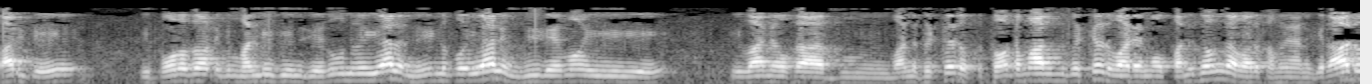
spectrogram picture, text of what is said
వారికి ఈ పూల తోటకి మళ్ళీ దీనికి ఎరువులు వేయాలి నీళ్ళు పోయాలి వీడేమో ఈ వాడిని ఒక వాడిని పెట్టాడు ఒక తోటమాలను పెట్టాడు వాడేమో పని దొంగ వాడు సమయానికి రాడు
